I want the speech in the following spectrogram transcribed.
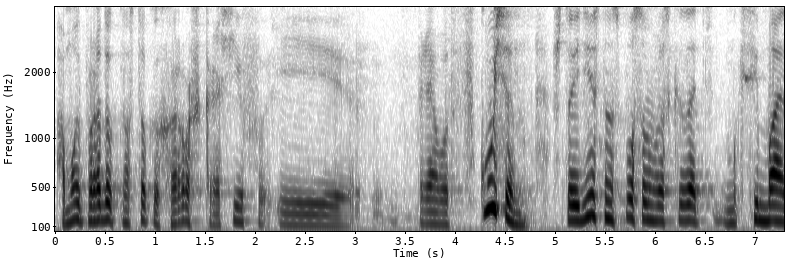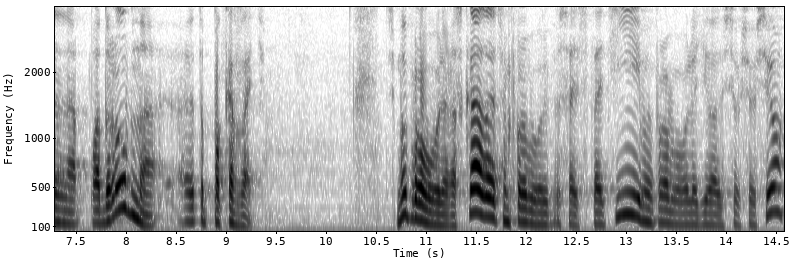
А мой продукт настолько хорош, красив и прям вот вкусен, что единственным способом рассказать максимально подробно – это показать. Мы пробовали рассказывать, мы пробовали писать статьи, мы пробовали делать все-все-все,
